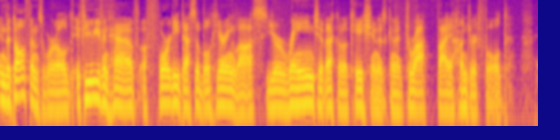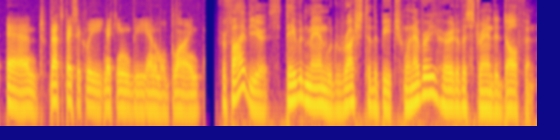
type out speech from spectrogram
In the dolphins world, if you even have a 40 decibel hearing loss, your range of echolocation is going to drop by a hundredfold. And that's basically making the animal blind. For five years, David Mann would rush to the beach whenever he heard of a stranded dolphin.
